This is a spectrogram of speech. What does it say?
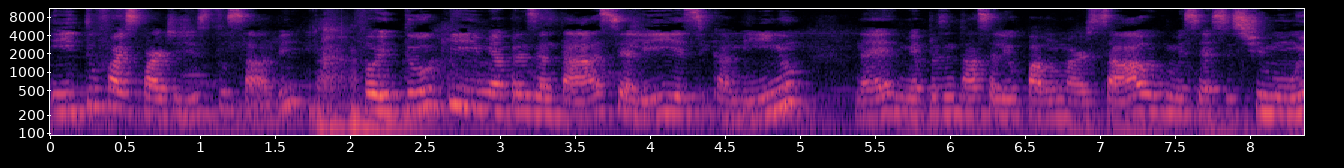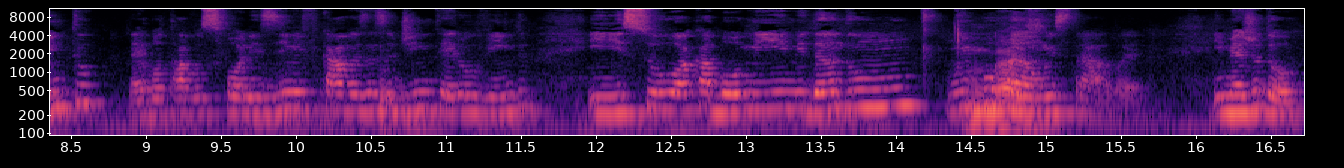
E tu faz parte disso, tu sabe. Foi tu que me apresentasse ali esse caminho né, me apresentasse ali o Pablo Marçal, eu comecei a assistir muito, né, botava os fonezinhos e ficava às vezes o dia inteiro ouvindo, e isso acabou me, me dando um, um empurrão, um estralo, é. E me ajudou,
